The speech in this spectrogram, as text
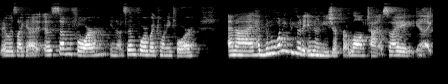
It was like a, a 7 4, you know, 7 4 by 24. And I had been wanting to go to Indonesia for a long time. So I, like,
